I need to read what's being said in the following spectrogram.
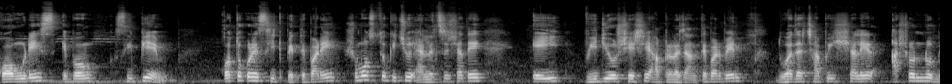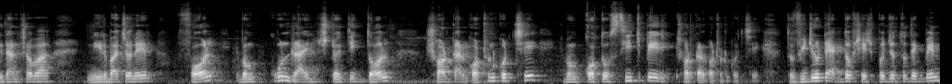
কংগ্রেস এবং সিপিএম কত করে সিট পেতে পারে? সমস্ত কিছু অ্যানালিসিসের সাথে এই ভিডিও শেষে আপনারা জানতে পারবেন দু হাজার ছাব্বিশ সালের আসন্ন বিধানসভা নির্বাচনের ফল এবং কোন রাজনৈতিক দল সরকার গঠন করছে এবং কত সিট পেয়ে সরকার গঠন করছে। তো ভিডিওটা একদম শেষ পর্যন্ত দেখবেন।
